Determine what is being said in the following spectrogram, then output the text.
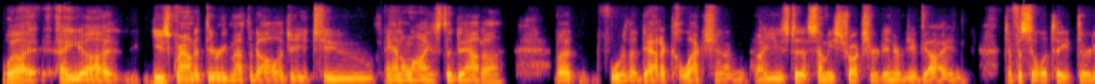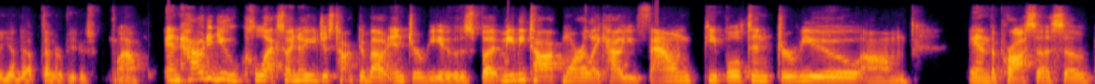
Well, I, I uh, use grounded theory methodology to analyze the data, but for the data collection, I used a semi structured interview guide to facilitate 30 in depth interviews. Wow. And how did you collect? So I know you just talked about interviews, but maybe talk more like how you found people to interview, um, and the process of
